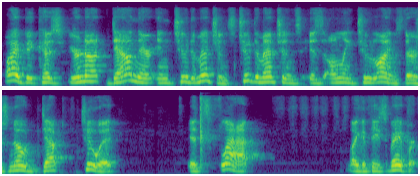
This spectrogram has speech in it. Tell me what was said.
Why? Because you're not down there in two dimensions. Two dimensions is only two lines. There's no depth to it. It's flat like a piece of paper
